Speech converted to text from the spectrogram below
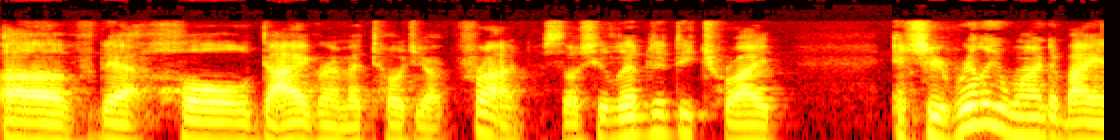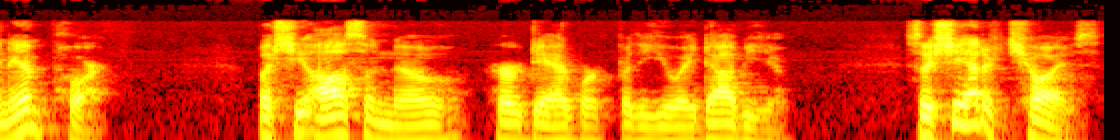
of that whole diagram I told you up front. So she lived in Detroit and she really wanted to buy an import, but she also knew her dad worked for the UAW. So she had a choice.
